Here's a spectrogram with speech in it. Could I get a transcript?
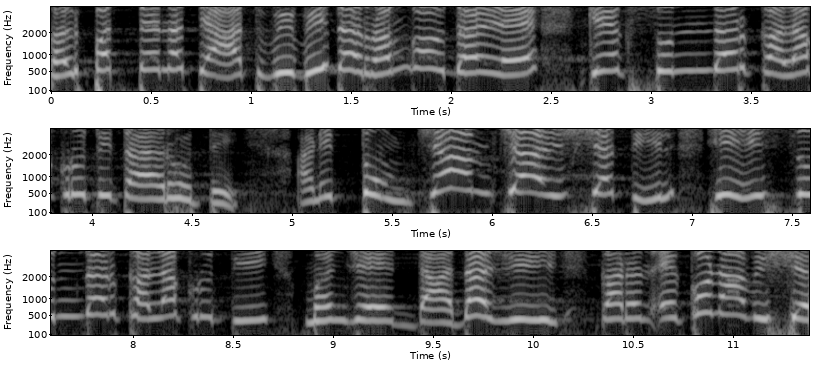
कल्पत्तेनं त्यात विविध रंग उधळले की एक सुंदर कलाकृती तयार होते. आणि तुमच्या आमच्या आयुष्यातील ही सुंदर कलाकृती म्हणजे दादाजी. कारण एकोणावीसशे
